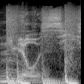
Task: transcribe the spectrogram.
Numéro 6.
